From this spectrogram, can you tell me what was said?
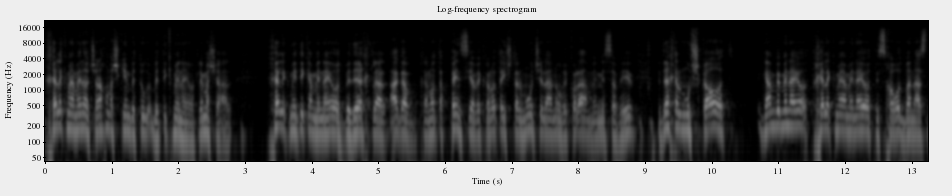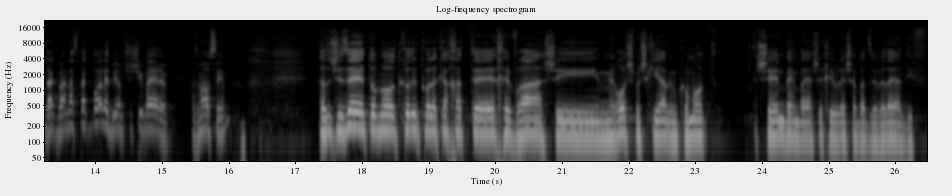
חלק מהמניות, שאנחנו משקיעים בתו- בתיק מניות, למשל, חלק מתיק המניות, בדרך כלל, אגב, קרנות הפנסיה וקרנות ההשתלמות שלנו וכל המסביב, בדרך כלל מושקעות גם במניות. חלק מהמניות נסחרות בנסדק, והנסדק פועלת ביום שישי בערב. אז מה עושים? אז בשביל זה טוב מאוד, קודם כל לקחת אה, חברה שהיא מראש משקיעה במקומות שאין בהם בעיה של חילולי שבת, זה בוודאי עדיף.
